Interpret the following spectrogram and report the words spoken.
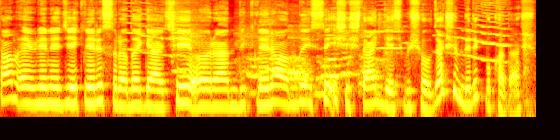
Tam evlenecekleri sırada gerçeği öğrendikleri anda ise iş işten geçmiş olacak. Şimdilik bu kadar.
